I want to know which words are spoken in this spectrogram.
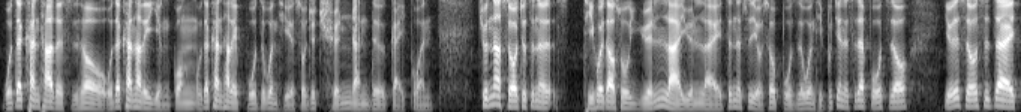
我在看他的时候，我在看他的眼光，我在看他的脖子问题的时候，就全然的改观。就那时候就真的体会到说，原来原来真的是有时候脖子的问题，不见得是在脖子哦，有的时候是在。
